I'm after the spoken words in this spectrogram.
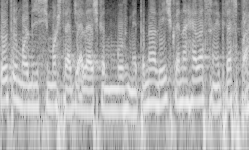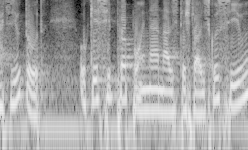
Outro modo de se mostrar dialética no movimento analítico é na relação entre as partes e o todo. O que se propõe na análise textual discursiva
